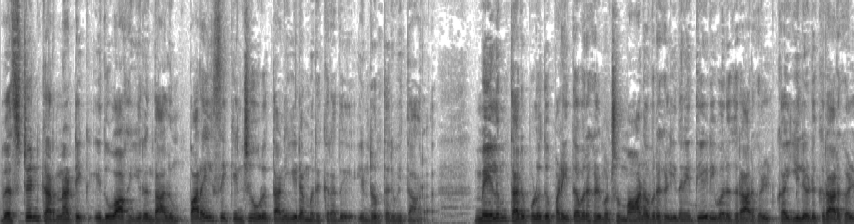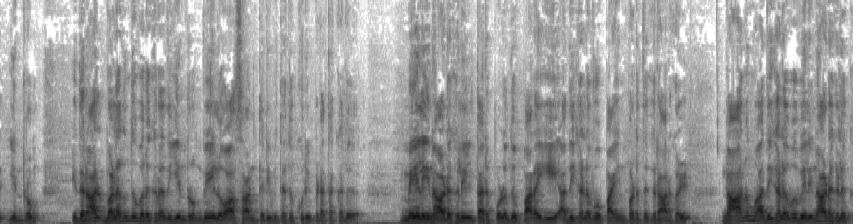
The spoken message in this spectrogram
வெஸ்டர்ன் கர்நாடிக் எதுவாக இருந்தாலும் பறைசைக்கென்று ஒரு தனி இடம் இருக்கிறது என்றும் தெரிவித்தார். மேலும் தற்பொழுது படித்தவர்கள் மற்றும் மாணவர்கள் இதனை தேடி வருகிறார்கள் கையில் எடுக்கிறார்கள் என்றும் இதனால் வளர்ந்து வருகிறது என்றும் வேலு ஆசான் தெரிவித்தது குறிப்பிடத்தக்கது. மேலை நாடுகளில் தற்பொழுது பறையை அதிகளவு பயன்படுத்துகிறார்கள். நானும் அதிகளவு வெளிநாடுகளுக்கு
